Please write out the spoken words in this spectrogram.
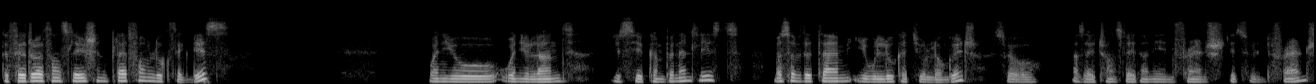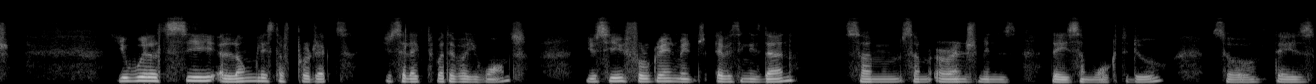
the Fedora translation platform looks like this. When you when you land, you see a component list most of the time you will look at your language. So as I translate only in French, this will be French. You will see a long list of projects. You select whatever you want. You see full green means everything is done. Some some orange means there is some work to do. So there is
